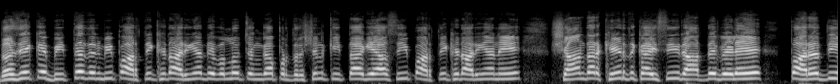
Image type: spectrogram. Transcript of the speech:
ਦੱਸਦੇ ਕਿ ਬੀਤੇ ਦਿਨ ਵੀ ਭਾਰਤੀ ਖਿਡਾਰੀਆਂ ਦੇ ਵੱਲੋਂ ਚੰਗਾ ਪ੍ਰਦਰਸ਼ਨ ਕੀਤਾ ਗਿਆ ਸੀ ਭਾਰਤੀ ਖਿਡਾਰੀਆਂ ਨੇ ਸ਼ਾਨਦਾਰ ਖੇਡ ਦਿਖਾਈ ਸੀ ਰਾਤ ਦੇ ਵੇਲੇ ਭਾਰਤ ਦੀ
